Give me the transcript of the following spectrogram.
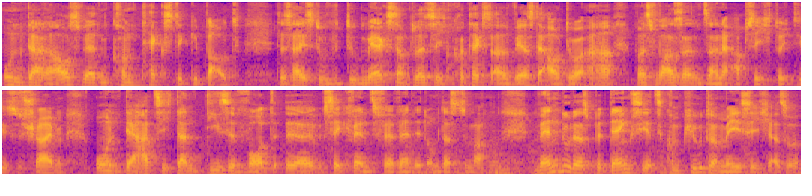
und daraus werden Kontexte gebaut. Das heißt, du, du merkst dann plötzlich einen Kontext, also wer ist der Autor? Aha, was war sein, seine Absicht durch dieses Schreiben? Und der hat sich dann diese Wortsequenz verwendet, um das zu machen. Wenn du das bedenkst, jetzt computermäßig, also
